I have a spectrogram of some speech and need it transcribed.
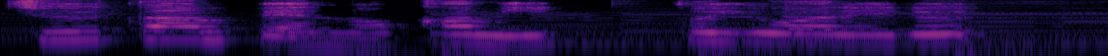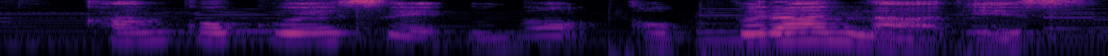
中短編の神と言われる韓国 SF のトップランナーです。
